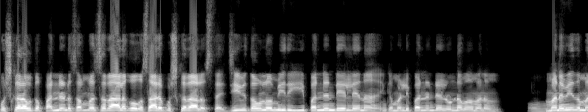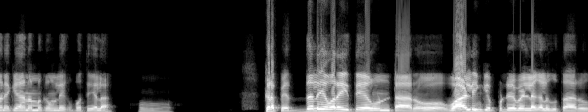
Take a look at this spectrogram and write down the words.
పుష్కరంతో పన్నెండు సంవత్సరాలకు ఒకసారి పుష్కరాలు వస్తాయి? జీవితంలో మీరు ఈ పన్నెండేళ్ళేనా ఇంకా మళ్ళీ పన్నెండేళ్ళు ఉండమా మనం? మన మీద మనకే ఆ నమ్మకం లేకపోతే ఎలా? ఇక్కడ పెద్దలు ఎవరైతే ఉంటారో వాళ్ళు ఇంకెప్పుడు వెళ్ళగలుగుతారు?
